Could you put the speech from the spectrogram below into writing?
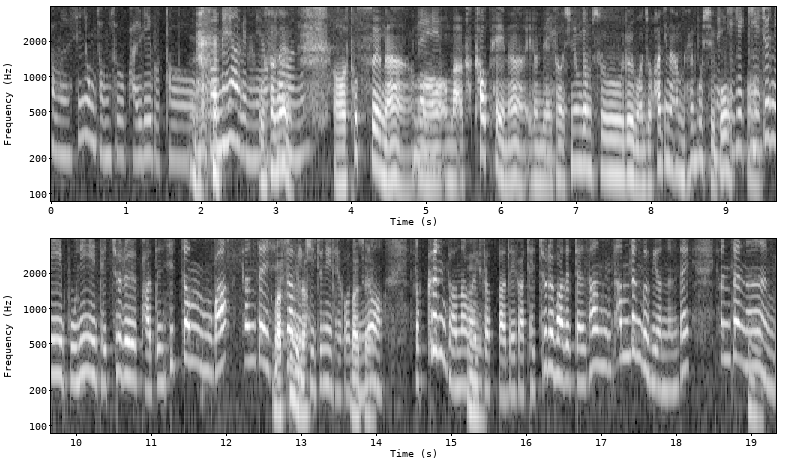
그러면 신용 점수 관리부터 우선 해야겠네요. 네. 우선은 그러면은 어, 토스나 네. 뭐 막 카카오페이나 이런 데서 신용 점수를 먼저 확인을 한번 해보시고 네, 이게 어, 기준이 본인이 대출을 받은 시점과 현재의 시점이 맞습니다. 기준이 되거든요. 맞아요. 그래서 큰 변화가 음. 있었다. 내가 대출을 받을 때 3, 삼등급이었는데 현재는 음.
